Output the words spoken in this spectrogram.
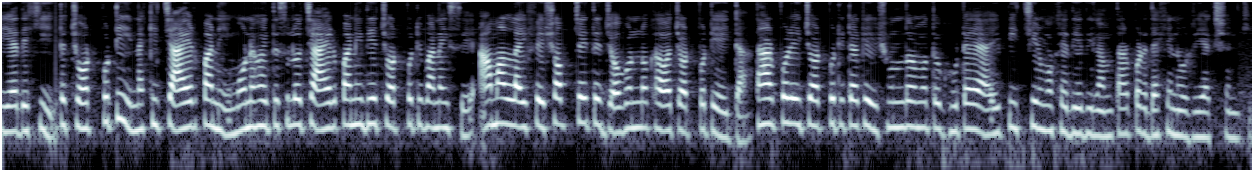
দিয়ে দেখি, এটা চটপটি নাকি চায়ের পানি? মনে হইতেছিল চায়ের পানি দিয়ে চটপটি বানাইছে। আমার লাইফে সবচাইতে জঘন্য খাওয়া চটপটি এইটা। তারপর এই চটপটিটাকে সুন্দর মতো ঘুটাইয়া এই পিচ্ছির মুখে দিয়ে দিলাম। তারপরে দেখেন ওর রিয়াকশন কি।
